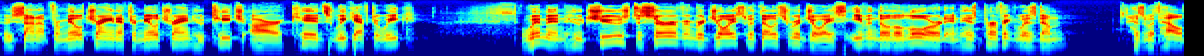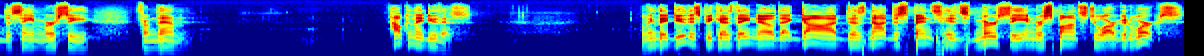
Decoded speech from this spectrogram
who sign up for meal train after meal train, who teach our kids week after week. Women who choose to serve and rejoice with those who rejoice, even though the Lord, in His perfect wisdom, has withheld the same mercy from them. How can they do this? I think they do this because they know that God does not dispense his mercy in response to our good works.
